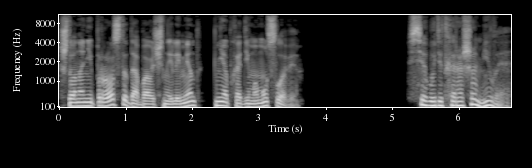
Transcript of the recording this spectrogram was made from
что она не просто добавочный элемент к необходимым условиям. «Все будет хорошо, милая.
